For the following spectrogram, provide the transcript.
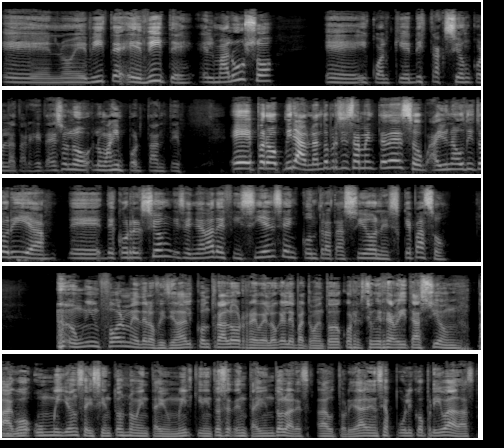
eh, no evite evite el mal uso eh, y cualquier distracción con la tarjeta. Eso es lo, lo más importante. Eh, pero mira, hablando precisamente de eso, hay una auditoría de, de corrección y señala deficiencia en contrataciones. ¿Qué pasó? Un informe de la Oficina del Contralor reveló que el Departamento de Corrección y Rehabilitación pagó 1.691.571 dólares a la Autoridad de Agencias Público-Privadas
